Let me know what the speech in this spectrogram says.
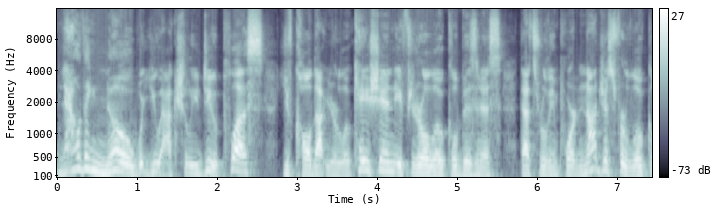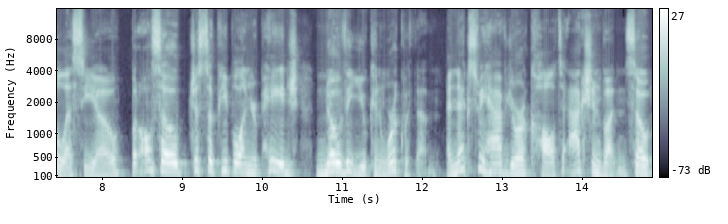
Now they know what you actually do. Plus, you've called out your location. If you're a local business, that's really important, not just for local SEO, but also just so people on your page know that you can work with them. And next we have your call to action button. So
